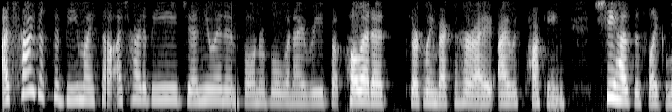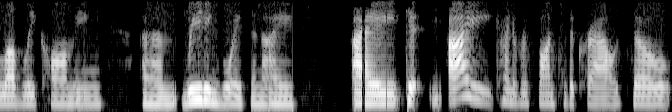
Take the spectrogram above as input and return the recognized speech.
I try just to be myself. I try to be genuine and vulnerable when I read. But Pauletta, circling back to her, I, I was talking. She has this like lovely, calming um, reading voice, and I I get I kind of respond to the crowd. So,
